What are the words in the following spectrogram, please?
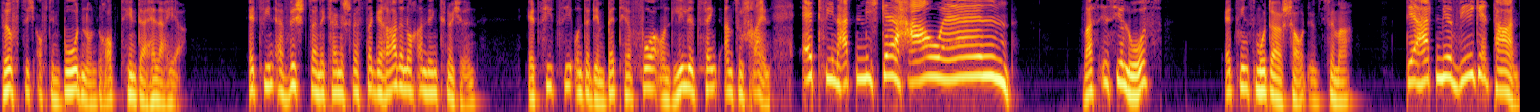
wirft sich auf den Boden und robbt hinter Hella her. Edwin erwischt seine kleine Schwester gerade noch an den Knöcheln. Er zieht sie unter dem Bett hervor und Lilith fängt an zu schreien. Edwin hat mich gehauen! Was ist hier los? Edwins Mutter schaut ins Zimmer. Der hat mir wehgetan.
